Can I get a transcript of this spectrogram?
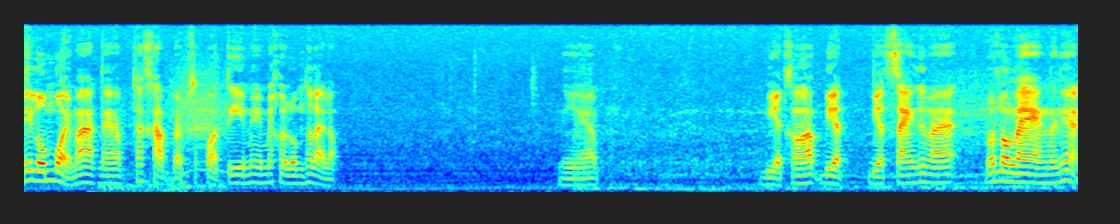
นี่ล้มบ่อยมากนะครับ ถ้าขับแบบสปอร์ตตี้ไม่ไม่ค่อยล้มเท่าไหร่หรอก นี่ครับ เบียดเขาครับ เบียด เบียดแซงขึ้นมา รถเราแรงนะเนี่ย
